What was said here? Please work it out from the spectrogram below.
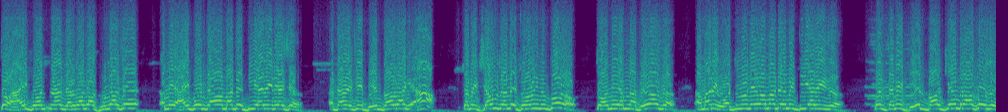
તો હાઈકોર્ટના દરવાજા ખુલ્લા છે અમે હાઈકોર્ટ જવા માટે તૈયારી રહેશે. અત્યારે જે ભેદભાવ રાખે હા તમે ચૌદ અને ચોવીસનું તોડો તો અમે એમના ભેળા છે. અમારી હોટલો લેવા માટે અમે તૈયારી છે. પણ તમે ભેદભાવ કેમ રાખો છો?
